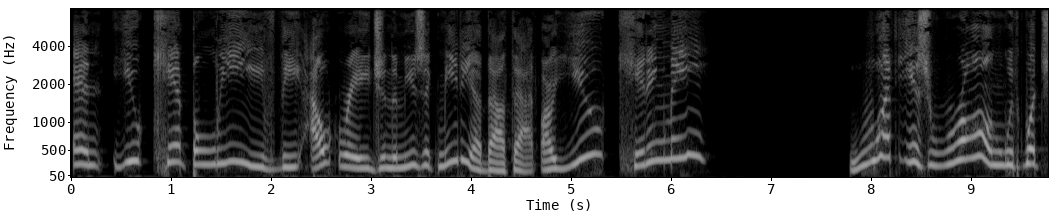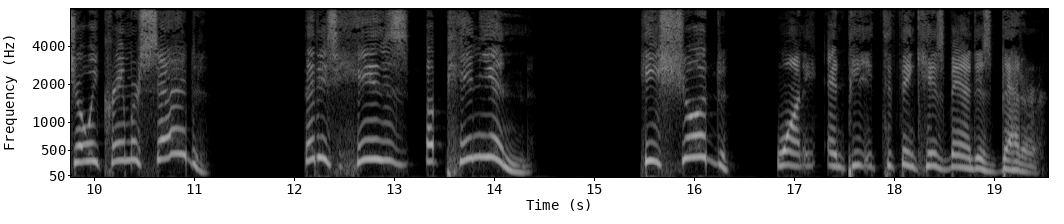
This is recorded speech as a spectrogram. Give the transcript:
And you can't believe the outrage in the music media about that. Are you kidding me? What is wrong with what Joey Kramer said? That is his opinion. He should want and to think his band is better.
